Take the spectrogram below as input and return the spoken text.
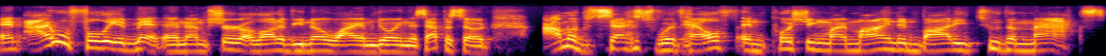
And i will fully admit and i'm sure a lot of you know why i'm doing this episode i'm obsessed with health and pushing my mind and body to the max.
